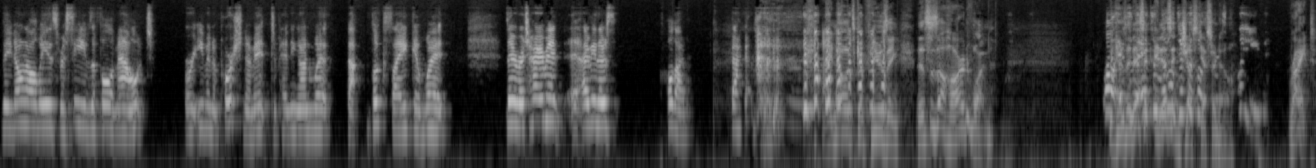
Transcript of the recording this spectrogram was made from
they don't always receive the full amount or even a portion of it depending on what that looks like and what their retirement i mean there's hold on back up I know it's confusing. This is a hard one. Well, because it's, it isn't, it isn't just yes or no. Right.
